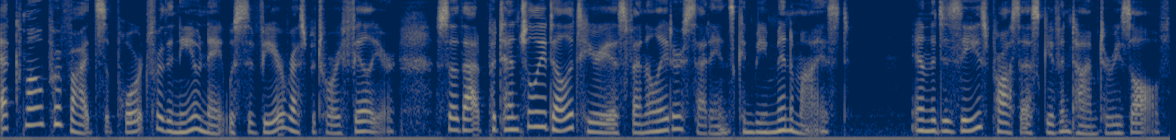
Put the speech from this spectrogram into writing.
ECMO provides support for the neonate with severe respiratory failure so that potentially deleterious ventilator settings can be minimized and the disease process given time to resolve.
